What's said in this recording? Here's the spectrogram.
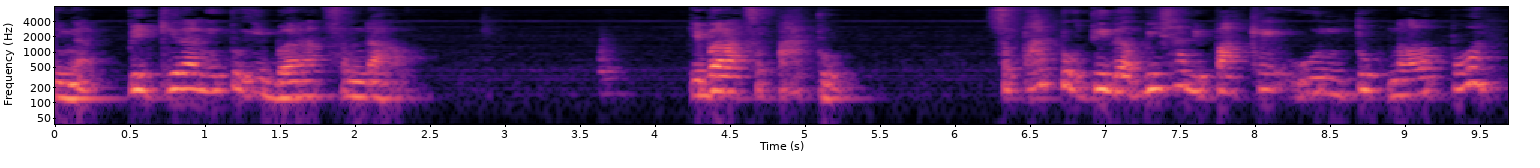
Ingat, pikiran itu ibarat sendal. Ibarat sepatu. Sepatu tidak bisa dipakai untuk nelpon.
